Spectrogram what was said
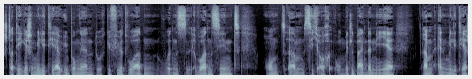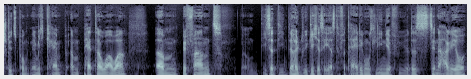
strategische Militärübungen durchgeführt worden, wurden, worden sind und ähm, sich auch unmittelbar in der Nähe ähm, ein Militärstützpunkt, nämlich Camp ähm, Petawawa, ähm, befand. Und dieser diente halt wirklich als erste Verteidigungslinie für das Szenario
